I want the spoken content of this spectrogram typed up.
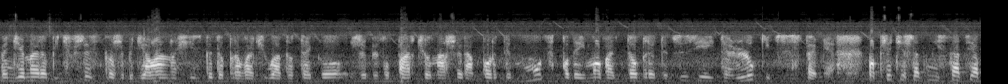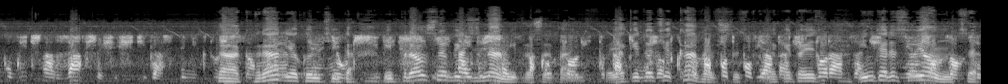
Będziemy robić wszystko, żeby działalność Izby doprowadziła do tego, żeby w oparciu o nasze raporty móc podejmować dobre decyzje i te luki w systemie. Bo przecież administracja publiczna zawsze się ściga z tymi, którzy Tak, są Radio e, Koncita. nieuczciwi. I proszę być z nami, proszę Państwa. Jakie to ciekawe wszystko, jakie to jest interesujące,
